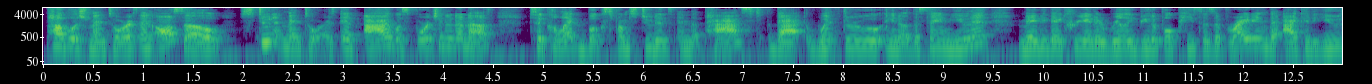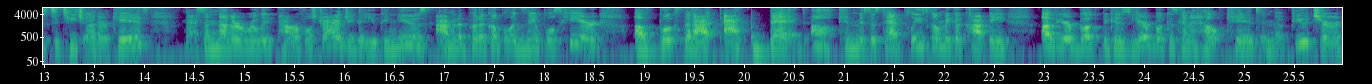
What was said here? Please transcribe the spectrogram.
published mentors, and also student mentors. If I was fortunate enough to collect books from students in the past that went through, you know, the same unit. Maybe they created really beautiful pieces of writing that I could use to teach other kids. That's another really powerful strategy that you can use. I'm going to put a couple examples here of books that I begged. Oh, can Mrs. Tabb please go make a copy of your book because your book is going to help kids in the future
